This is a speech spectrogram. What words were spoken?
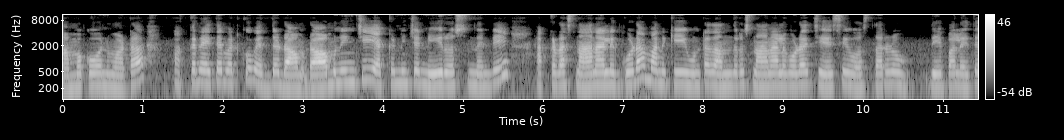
నమ్మకం అనమాట పక్కనైతే మటుకు పెద్ద డామ్ డాము నుంచి ఎక్కడి నుంచో నీరు వస్తుందండి. అక్కడ స్నానాలకు కూడా మనకి ఉంటుంది. అందరూ స్నానాలు కూడా చేసి వస్తారు. దీపాలు అయితే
